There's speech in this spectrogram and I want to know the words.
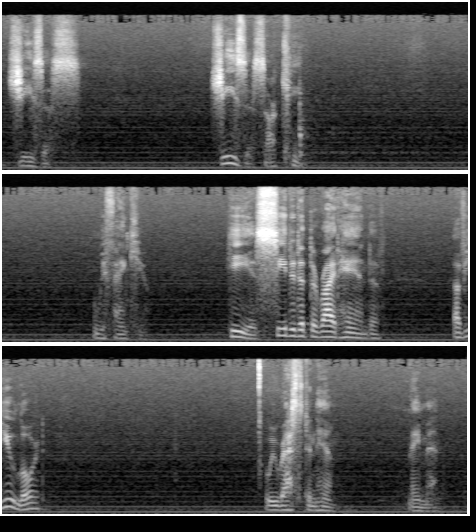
Jesus. Jesus, our King. We thank you. He is seated at the right hand of, of you, Lord. We rest in him. Amen.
